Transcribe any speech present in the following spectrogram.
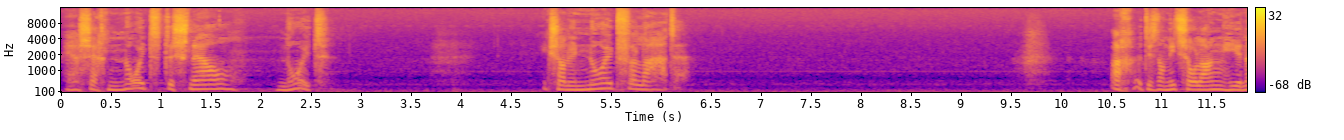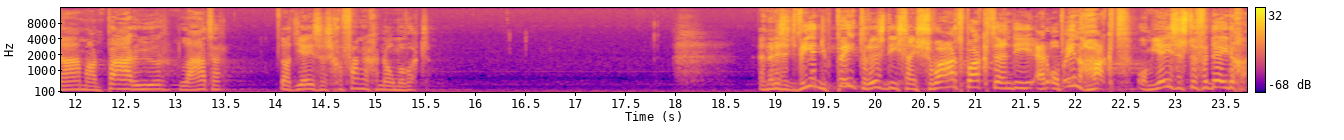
Hij zegt nooit te snel, nooit. Ik zal u nooit verlaten. Ach, het is nog niet zo lang hierna, maar een paar uur later, dat Jezus gevangen genomen wordt. En dan is het weer die Petrus die zijn zwaard pakt en die erop inhakt om Jezus te verdedigen.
